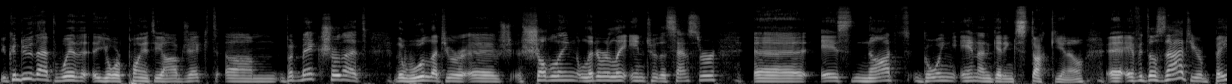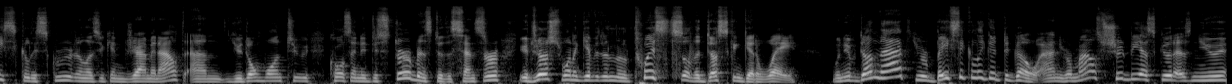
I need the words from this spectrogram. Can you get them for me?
You can do that with your pointy object, um, but make sure that the wool that you're uh, sh shoveling literally into the sensor uh, is not going in and getting stuck, you know. Uh, if it does that, you're basically screwed unless you can jam it out and you don't want to cause any disturbance to the sensor. You just want to give it a little twist so the dust can get away. When you've done that, you're basically good to go, and your mouse should be as good as new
